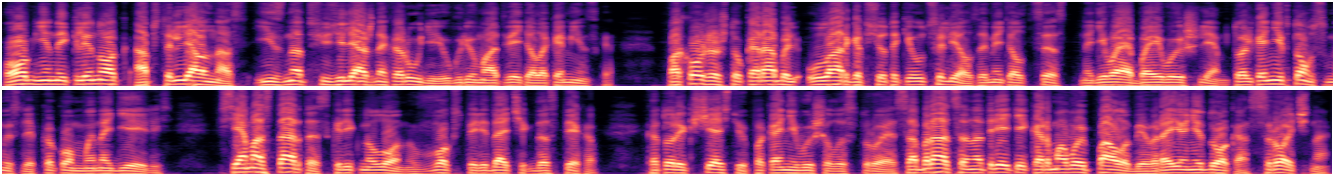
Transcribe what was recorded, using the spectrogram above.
«Огненный клинок обстрелял нас из надфюзеляжных орудий», — угрюмо ответила Каминска. «Похоже, что корабль у Ларга все-таки уцелел», — заметил Цест, надевая боевой шлем. «Только не в том смысле, в каком мы надеялись». «Всем Астартес!» — крикнул он в вокс-передатчик доспехов который, к счастью, пока не вышел из строя. «Собраться на третьей кормовой палубе в районе дока! Срочно!»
